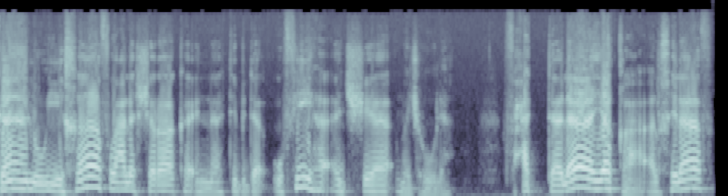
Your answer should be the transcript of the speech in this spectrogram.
كانوا يخافوا على الشراكة أنها تبدأ وفيها أشياء مجهولة. فحتى لا يقع الخلاف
